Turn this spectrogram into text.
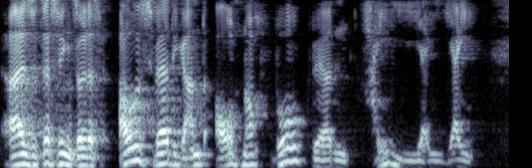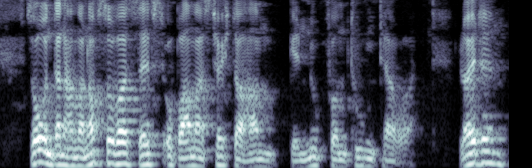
also deswegen soll das Auswärtige Amt auch noch Vogue werden. Hei, hei, hei. So, und dann haben wir noch sowas. Selbst Obamas Töchter haben genug vom Tugendterror. Leute,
